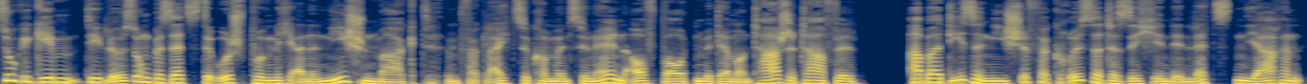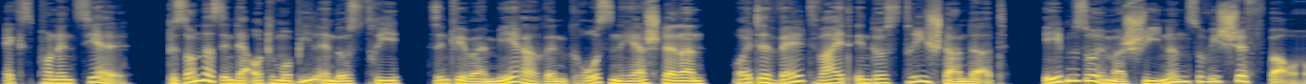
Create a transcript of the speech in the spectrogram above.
Zugegeben, die Lösung besetzte ursprünglich einen Nischenmarkt im Vergleich zu konventionellen Aufbauten mit der Montagetafel, aber diese Nische vergrößerte sich in den letzten Jahren exponentiell. Besonders in der Automobilindustrie sind wir bei mehreren großen Herstellern heute weltweit Industriestandard, ebenso im Maschinen- sowie Schiffbau.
